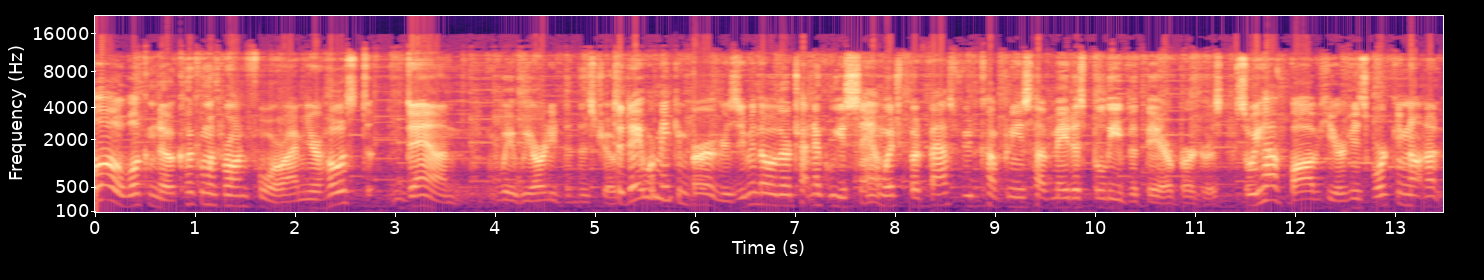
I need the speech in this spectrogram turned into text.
Hello, welcome to Cooking with Ron 4. I'm your host, Dan. Wait, we already did this joke. Today we're making burgers, even though they're technically a sandwich, but fast food companies have made us believe that they are burgers. So we have Bob here. He's working on a.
